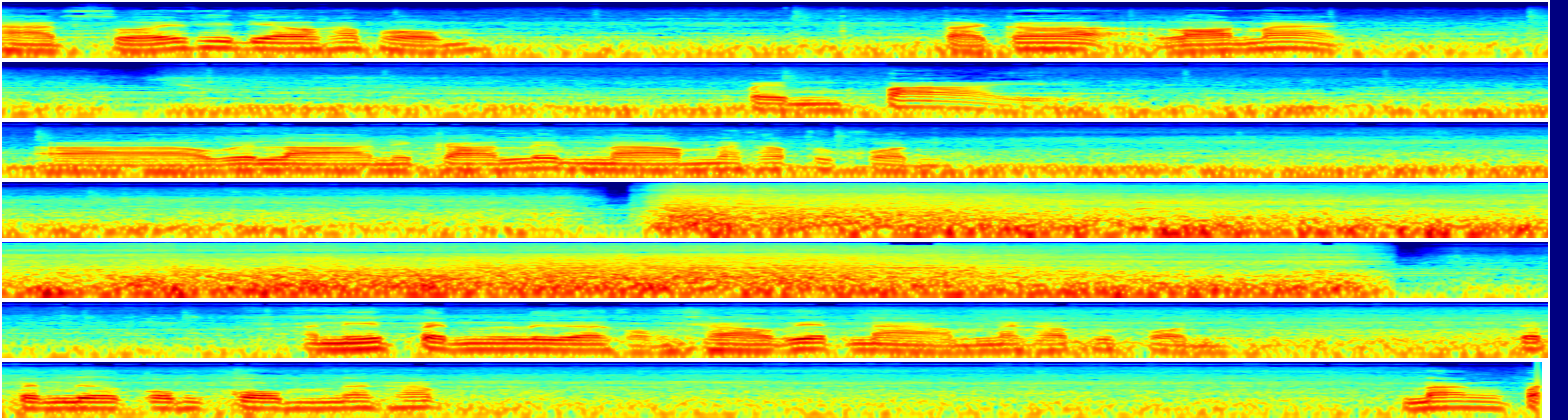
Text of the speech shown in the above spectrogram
หาดสวยทีเดียวครับผม แต่ก็ร้อนมาก เป็นป้าย เวลาในการเล่นน้ำนะครับทุกคน อันนี้เป็นเรือของชาวเวียดนามนะครับทุกคน จะเป็นเรือกลมๆนะครับ นั่งไป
